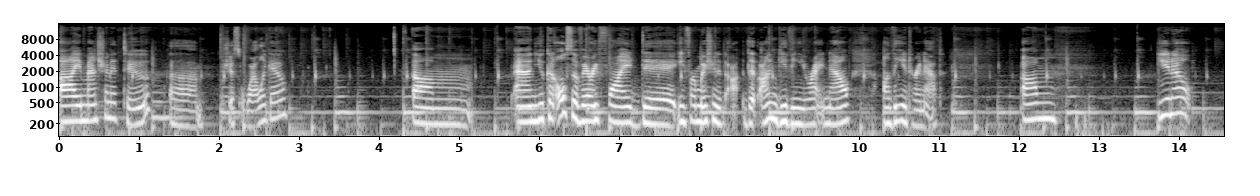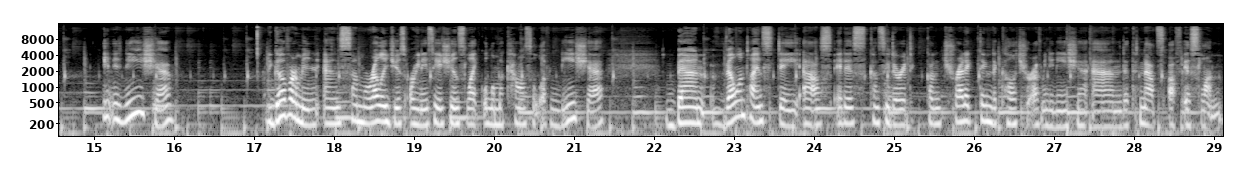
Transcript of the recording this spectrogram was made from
I mentioned it too um, just a while ago. Um, and you can also verify the information that, that I'm giving you right now on the internet. Um, you know, in Indonesia, the government and some religious organizations like Ulama Council of Indonesia ban Valentine's Day as it is considered contradicting the culture of Indonesia and the tenets of Islam,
